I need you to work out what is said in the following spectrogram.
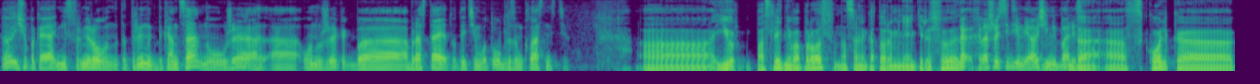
Ну, еще пока не сформирован этот рынок до конца, но уже а, а он уже как бы обрастает вот этим вот образом классности. А, Юр, последний вопрос, на самом деле, который меня интересует. Да, хорошо сидим, я вообще не парюсь. Да, а сколько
